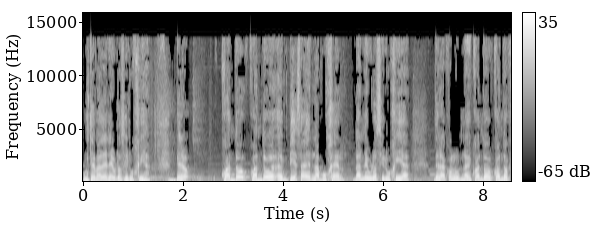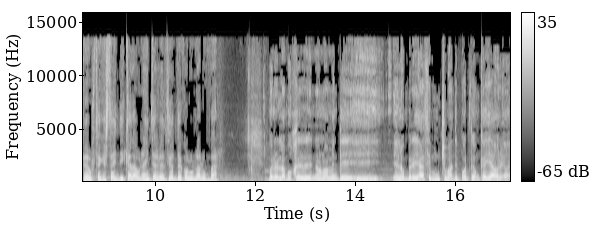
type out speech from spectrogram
un tema de neurocirugía. Pero ¿cuándo, cuándo empieza en la mujer la neurocirugía de la columna? ¿Y ¿Cuándo, ¿Cuándo cree usted que está indicada una intervención de columna lumbar? Bueno, la mujer eh, normalmente, eh, el hombre hace mucho más deporte, aunque hay ahora,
